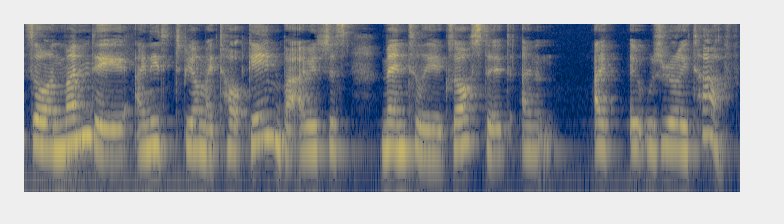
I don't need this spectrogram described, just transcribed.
So on Monday, I needed to be on my top game, but I was just mentally exhausted, and I it was really tough.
